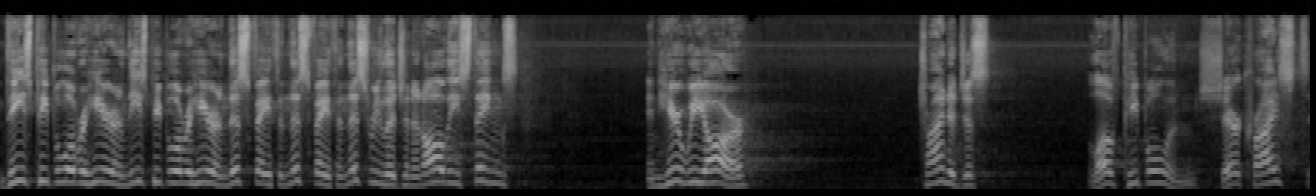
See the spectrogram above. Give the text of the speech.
These people over here and these people over here and this faith and this faith and this religion and all these things. And here we are trying to just love people and share Christ,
